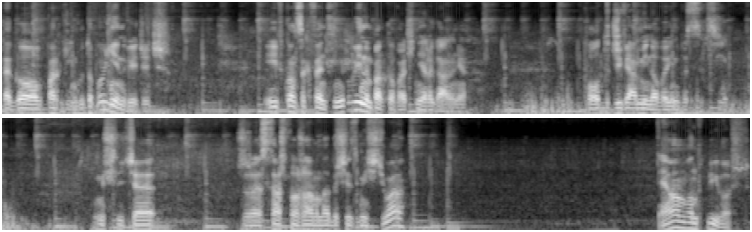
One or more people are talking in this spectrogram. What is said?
tego parkingu, to powinien wiedzieć. I w konsekwencji nie powinien parkować nielegalnie pod drzwiami nowej inwestycji. Myślicie, że Straż Pożarna by się zmieściła? Ja mam wątpliwość.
